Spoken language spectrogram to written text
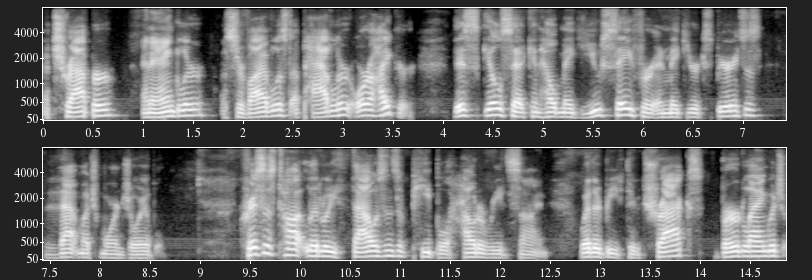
a trapper, an angler, a survivalist, a paddler, or a hiker, this skill set can help make you safer and make your experiences that much more enjoyable. Chris has taught literally thousands of people how to read sign, whether it be through tracks, bird language,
